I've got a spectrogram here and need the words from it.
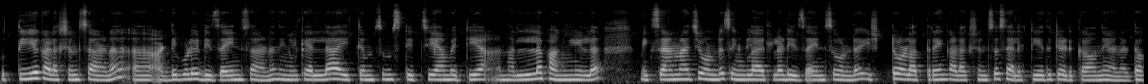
പുതിയ കളക്ഷൻസ് ആണ് അടിപൊളി ഡിസൈൻസ് ആണ്. നിങ്ങൾക്ക് എല്ലാ ഐറ്റംസും സ്റ്റിച്ച് ചെയ്യാൻ പറ്റിയ നല്ല ഭംഗിയുള്ള മിക്സ് ആൻഡ് മാച്ചും ഉണ്ട് സിംഗിൾ ആയിട്ടുള്ള ഡിസൈൻസും ഉണ്ട്. ഇഷ്ടമുള്ള അത്രയും കളക്ഷൻസ് സെലക്ട് ചെയ്തിട്ട് എടുക്കാവുന്നതാണ് കേട്ടോ.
